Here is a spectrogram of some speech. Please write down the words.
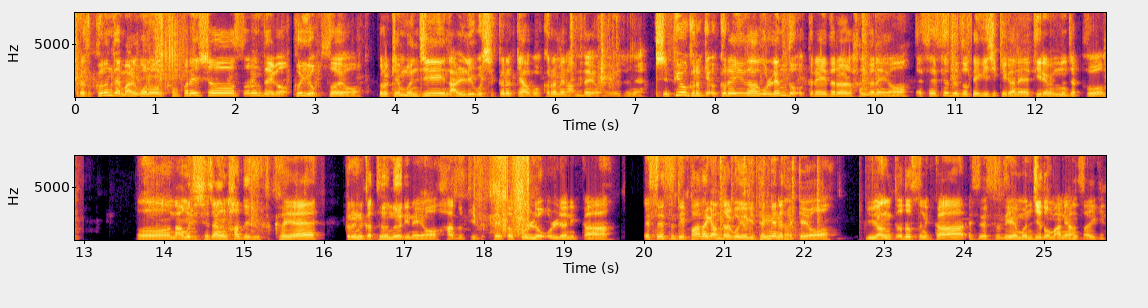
그래서 그런 데 말고는 컴프레셔 쓰는 데가 거의 없어요. 그렇게 먼지 날리고 시끄럽게 하고 그러면 안 돼요, 요즘에. CPU 그렇게 업그레이드하고 램도 업그레이드를 한 거네요. SSD도 120기가네, D램 없는 제품. 어, 나머지 저장은 하드디스크에 그러니까 더 느리네요. 하드디스크에서 불러 올려니까. SSD 바닥에 안 달고 여기 벽면에 달게요. 유황 뜯었으니까 SSD에 먼지도 많이 안 쌓이게.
